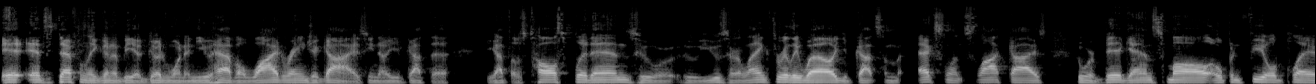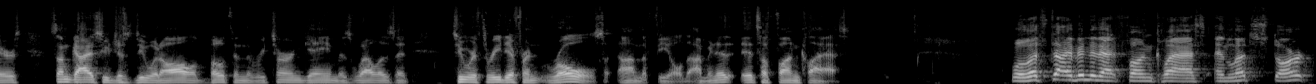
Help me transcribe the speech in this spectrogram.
it, it's definitely going to be a good one. And you have a wide range of guys. You know, you've got the you got those tall split ends who who use their length really well. You've got some excellent slot guys who are big and small, open field players. Some guys who just do it all, both in the return game as well as at two or three different roles on the field. I mean, it, it's a fun class. Well, let's dive into that fun class and let's start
